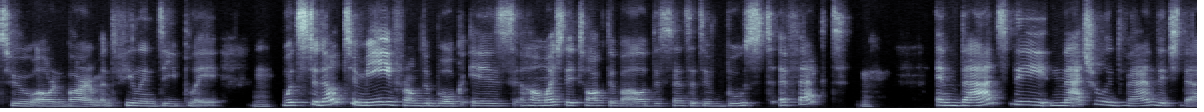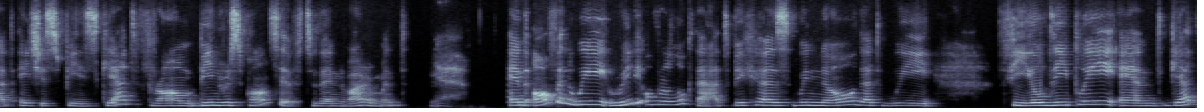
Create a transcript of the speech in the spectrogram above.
to our environment, feeling deeply. Mm. What stood out to me from the book is how much they talked about the sensitive boost effect. Mm. And that's the natural advantage that HSPs get from being responsive to the environment. Yeah. And often we really overlook that because we know that we feel deeply and get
